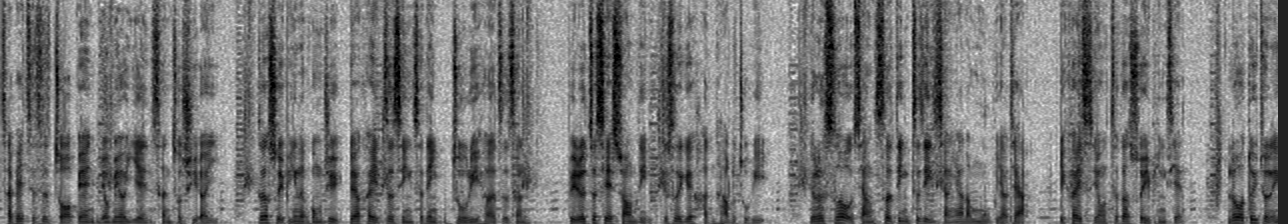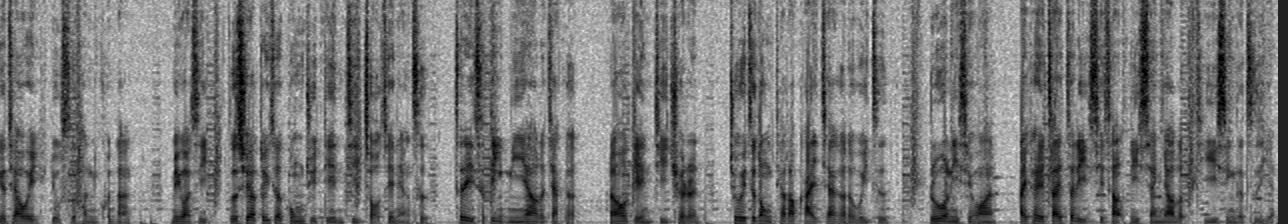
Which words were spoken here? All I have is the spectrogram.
差别只是左边有没有延伸出去而已。这个水平的工具主要可以自行设定阻力和支撑，比如这些双顶就是一个很好的阻力。有的时候想设定自己想要的目标价，也可以使用这个水平线。如果对准一个价位有时很困难，没关系，只需要对这工具点击左键两次，这里设定你要的价格。然后点击确认，就会自动跳到该价格的位置。如果你喜欢，还可以在这里写上你想要的提醒的字眼。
